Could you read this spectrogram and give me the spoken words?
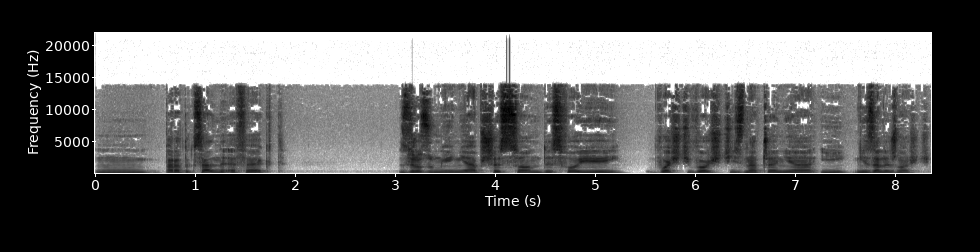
mm, paradoksalny efekt zrozumienia przez sądy swojej właściwości, znaczenia i niezależności.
